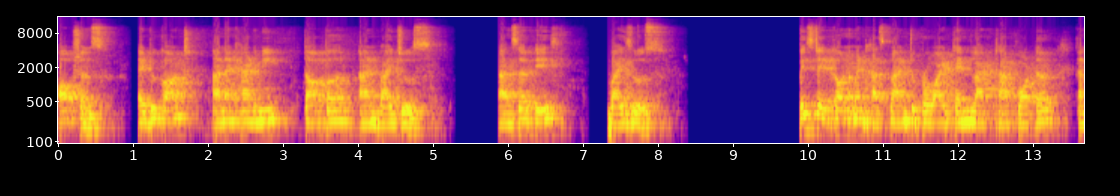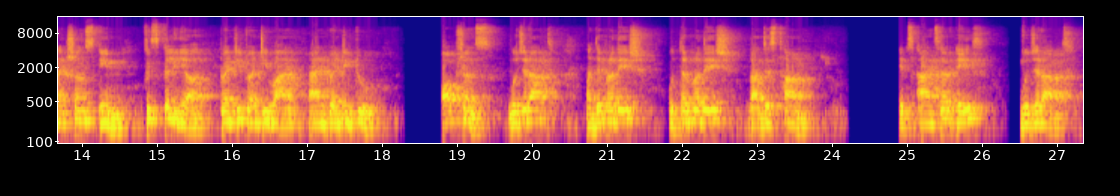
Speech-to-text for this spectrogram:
Options Educort, Unacademy, Toppr and Byju's. Answer is Byju's. Which state government has planned to provide 10 lakh tap water connections in fiscal year 2021 and 22? Options Gujarat, Madhya Pradesh, Uttar Pradesh, Rajasthan. Its answer is Gujarat.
